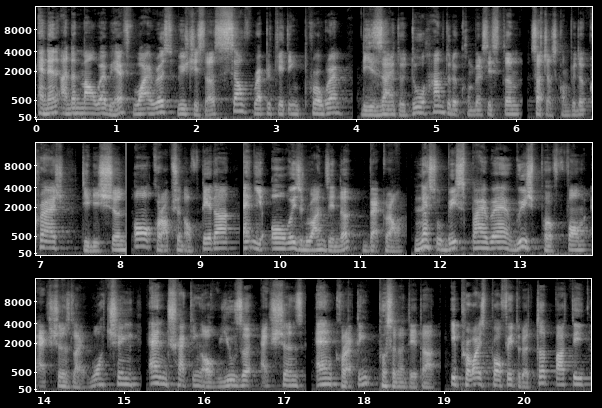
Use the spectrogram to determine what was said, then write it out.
And then under malware, we have virus, which is a self-replicating program designed to do harm to the computer system, such as computer crash, deletion, or corruption of data, and it always runs in the background. Next will be spyware, which perform actions like watching and tracking of user actions and collecting personal data. It provides profit to the third party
